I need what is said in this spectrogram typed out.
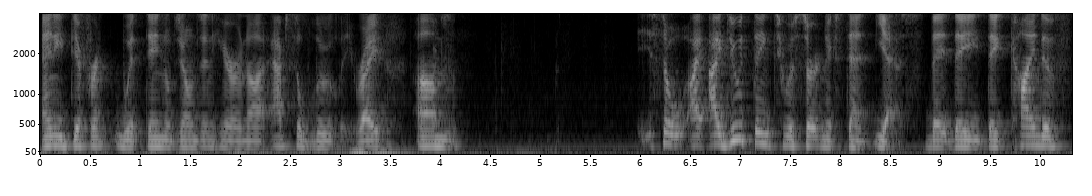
any different with Daniel Jones in here or not? Absolutely, right. Um, so I, I do think to a certain extent, yes, they, they, they kind of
